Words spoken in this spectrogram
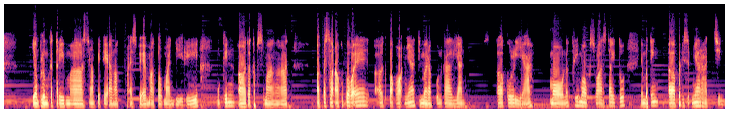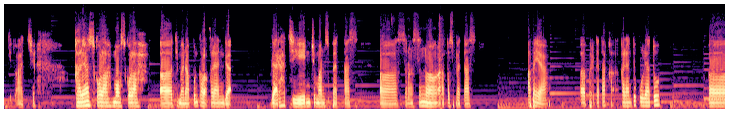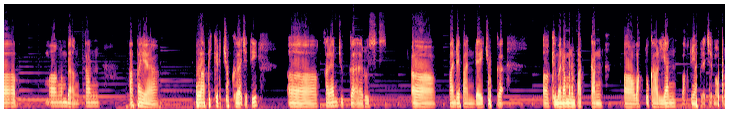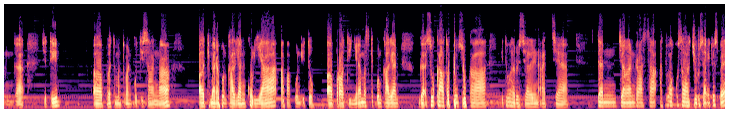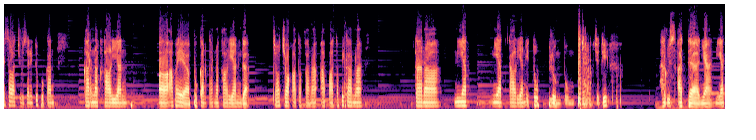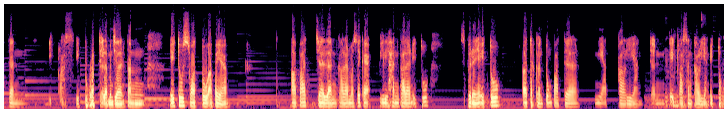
yang belum keterima senam PTN atau SBM atau mandiri mungkin uh, tetap semangat. Uh, pesan aku pokoknya uh, pokoknya di mana pun kalian uh, kuliah mau negeri mau swasta itu yang penting uh, prinsipnya rajin gitu aja. Kalian sekolah mau sekolah uh, di mana pun kalau kalian nggak nggak rajin cuman sebatas uh, senang-senang atau sebatas apa ya uh, berkata kalian tuh kuliah tuh uh, mengembangkan apa ya pola pikir juga. Jadi uh, kalian juga harus pandai-pandai uh, juga uh, gimana menempatkan uh, waktu kalian waktunya belajar maupun enggak. Jadi uh, buat teman-temanku di sana uh, di mana pun kalian kuliah apa pun itu uh, prodinya meskipun kalian nggak suka ataupun suka itu harus jalanin aja. Dan jangan ngerasa aduh aku salah jurusan. Itu sebenarnya salah jurusan itu bukan karena kalian uh, apa ya bukan karena kalian nggak cocok atau karena apa tapi karena karena niat niat kalian itu belum tumbuh. Jadi harus adanya niat dan ikhlas itu dalam menjalankan itu suatu apa ya apa jalan kalian maksudnya kayak pilihan kalian itu sebenarnya itu uh, tergantung pada niat kalian dan keikhlasan kalian itu.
